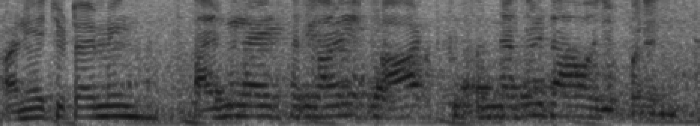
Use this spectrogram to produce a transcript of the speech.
आणि याची टायमिंग टायमिंग आहे सकाळी आठ ते संध्याकाळी दहा वाजेपर्यंत.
